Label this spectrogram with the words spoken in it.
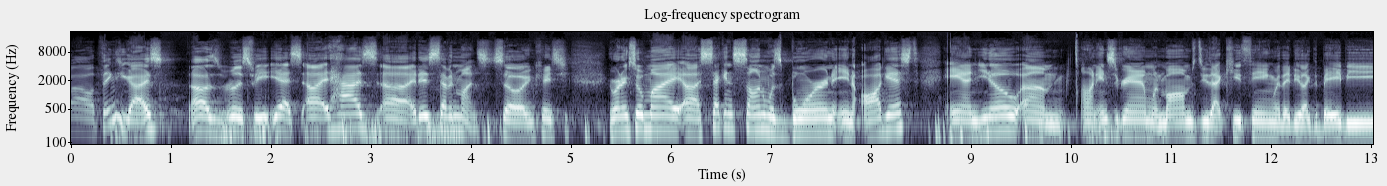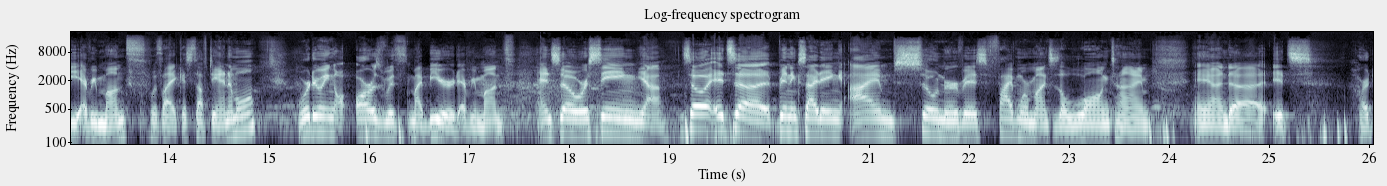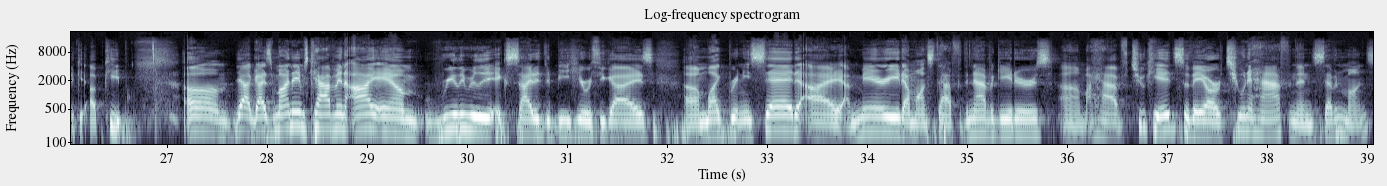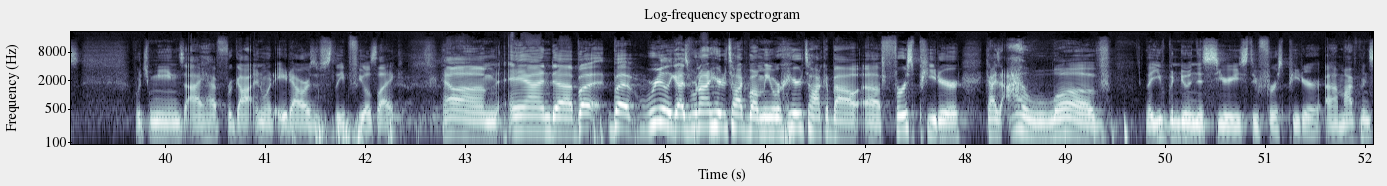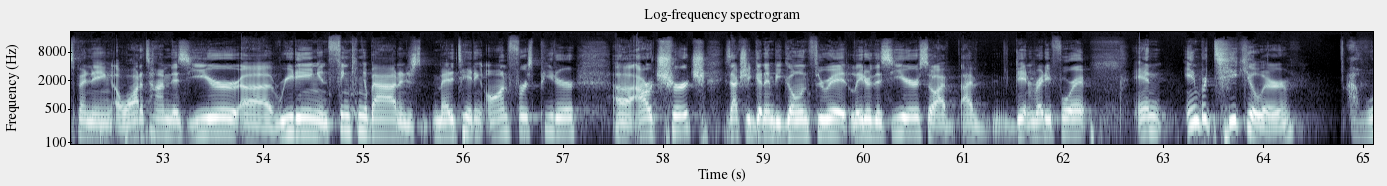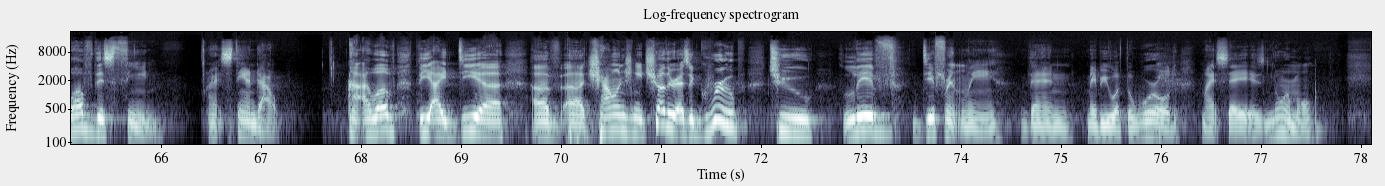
Wow, thank you guys. That was really sweet. Yes, uh, it has. Uh, it is seven months. So in case you're wondering, so my uh, second son was born in August, and you know, um, on Instagram when moms do that cute thing where they do like the baby every month with like a stuffed animal, we're doing ours with my beard every month, and so we're seeing, yeah. So it's uh, been exciting. I'm so nervous. Five more months is a long time, and uh, it's hard to upkeep. Um, yeah, guys, my name's Kevin. I am really, really excited to be here with you guys. Um, like Brittany said, I, am married. I'm on staff with the Navigators. Um, I have two kids, so they are two and a half and then seven months which means I have forgotten what eight hours of sleep feels like. Um, and uh, but but really, guys, we're not here to talk about me. We're here to talk about uh, First Peter, guys. I love that you've been doing this series through First Peter. Um, I've been spending a lot of time this year uh, reading and thinking about and just meditating on First Peter. Uh, our church is actually going to be going through it later this year, so i I'm getting ready for it. And in particular, I love this theme. Right, stand out. I love the idea of uh, challenging each other as a group to live differently than maybe what the world might say is normal.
